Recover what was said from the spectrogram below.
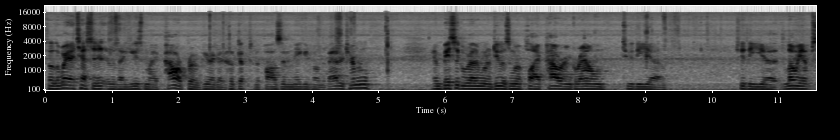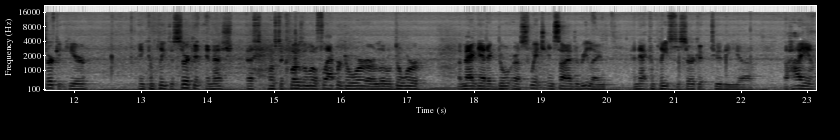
So the way I tested it was I used my power probe here. I got it hooked up to the positive and negative on the battery terminal. And basically what I'm going to do is I'm going to apply power and ground to the uh, to the uh, low amp circuit here and complete the circuit and that's, that's supposed to close a little flapper door or a little door, a magnetic door, a switch inside the relay and that completes the circuit to the, uh, the high amp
